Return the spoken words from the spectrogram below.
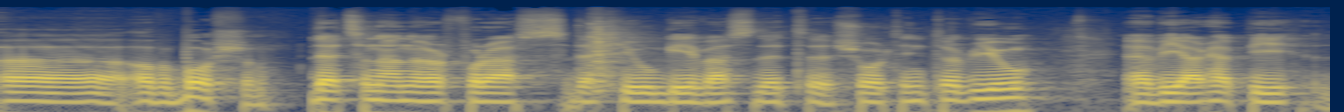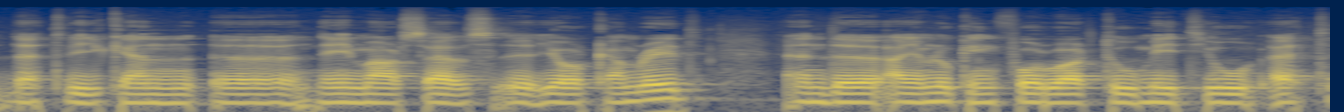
uh, of abortion. That's an honor for us that you gave us that short interview. we are happy that we can name ourselves your comrade and uh, I am looking forward to meet you at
